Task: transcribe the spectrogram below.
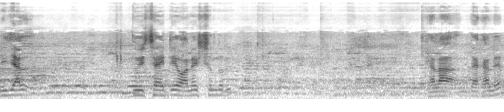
মিজাল দুই সাইডে অনেক সুন্দর খেলা দেখালেন।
